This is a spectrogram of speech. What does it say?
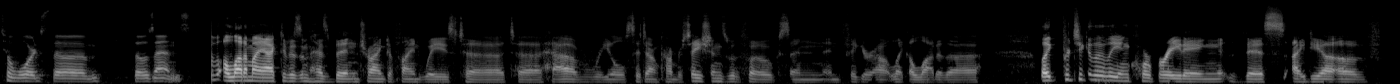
towards the those ends? A lot of my activism has been trying to find ways to to have real sit down conversations with folks and and figure out like a lot of the like particularly incorporating this idea of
